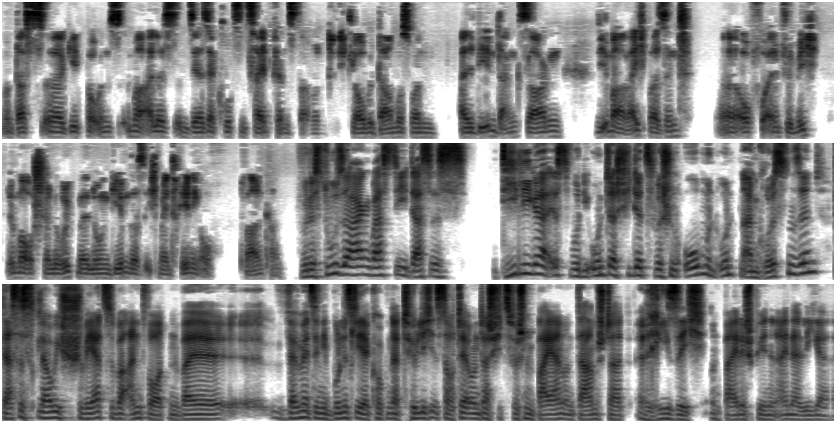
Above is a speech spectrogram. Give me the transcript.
Und das äh, geht bei uns immer alles in sehr, sehr kurzen Zeitfenstern. Und ich glaube, da muss man all denen Dank sagen, die immer erreichbar sind, äh, auch vor allem für mich, immer auch schnelle Rückmeldungen geben, dass ich mein Training auch planen kann. Würdest du sagen, Basti, dass es die Liga ist, wo die Unterschiede zwischen oben und unten am größten sind? Das ist, glaube ich, schwer zu beantworten, weil äh, wenn wir jetzt in die Bundesliga gucken, natürlich ist auch der Unterschied zwischen Bayern und Darmstadt riesig und beide spielen in einer Liga.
